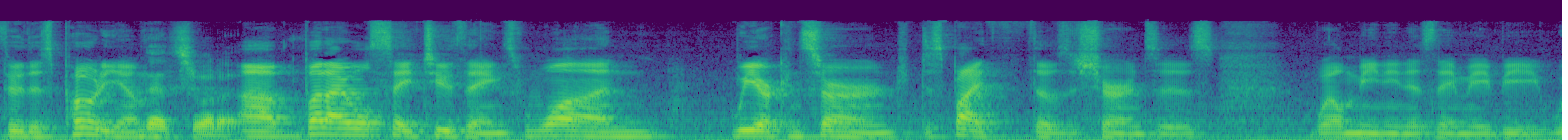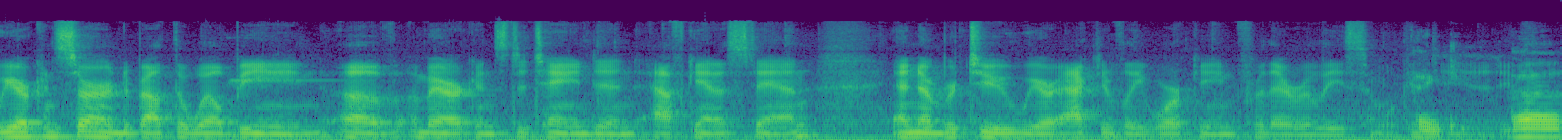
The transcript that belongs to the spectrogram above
through this podium. That's what I- Uh, but I will say two things. One, we are concerned, despite those assurances, well-meaning as they may be, we are concerned about the well-being of Americans detained in Afghanistan. And number two, we are actively working for their release, and will Thank continue you. to do. Uh,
